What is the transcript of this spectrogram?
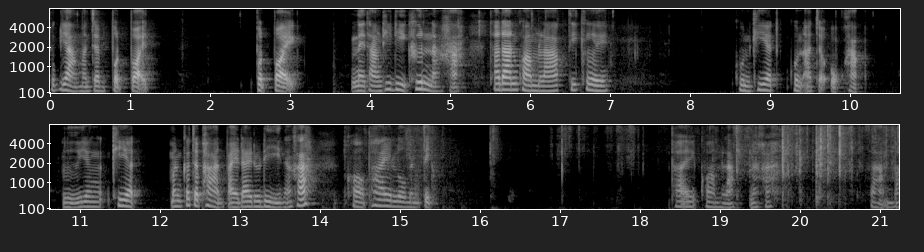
ทุกอย่างมันจะปลดปล่อย ปลดปล่อยในทางที่ดีขึ้นนะคะ ถ้าด้านความรักที่เคย คุณเครียด คุณอาจจะอกหัก หรือยังเครียด มันก็จะผ่านไปได้ด้วยดีนะคะ ขอไพ่โรแมนติก ไพ่ความรักนะคะสามใบ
